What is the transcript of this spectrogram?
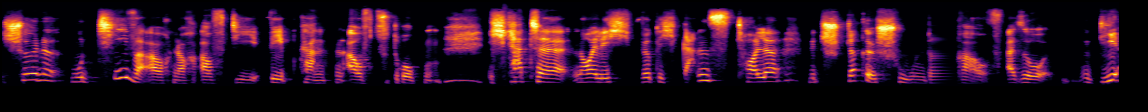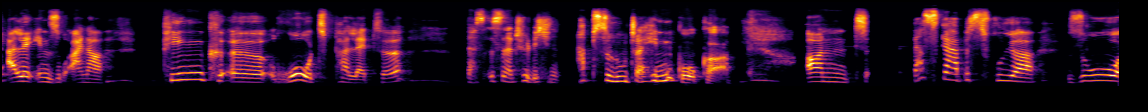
schöne Motive auch noch auf die Webkanten aufzudrucken. Ich hatte neulich wirklich ganz tolle mit Stöckelschuhen drauf. Also die alle in so einer Pink-Rot-Palette. Äh, das ist natürlich ein absoluter Hingucker. Und das gab es früher so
